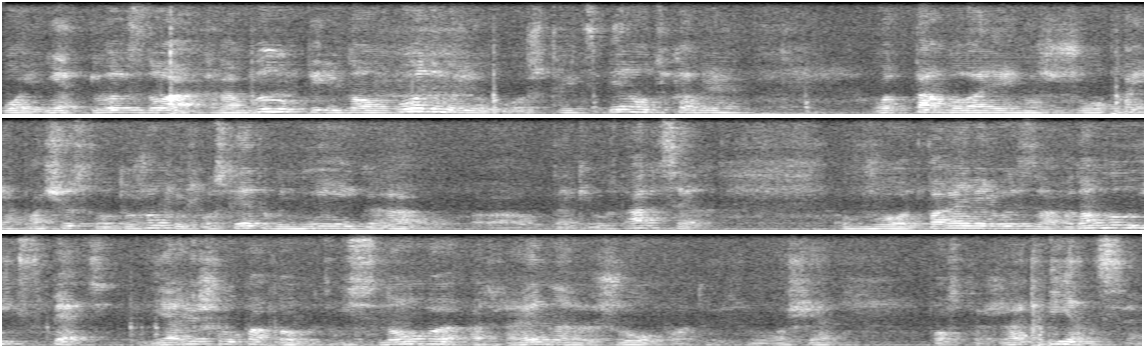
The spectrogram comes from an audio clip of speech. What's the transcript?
ой, нет, в X2, когда был перед Новым годом или уж 31 декабря, вот там была реально жопа, я почувствовал эту жопу и после этого не играл таких вот акциях. Вот, по крайней мере, в 2 Потом был X5. Я решил попробовать. И снова откровенно жопа. То есть, ну, вообще, просто жопенция.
